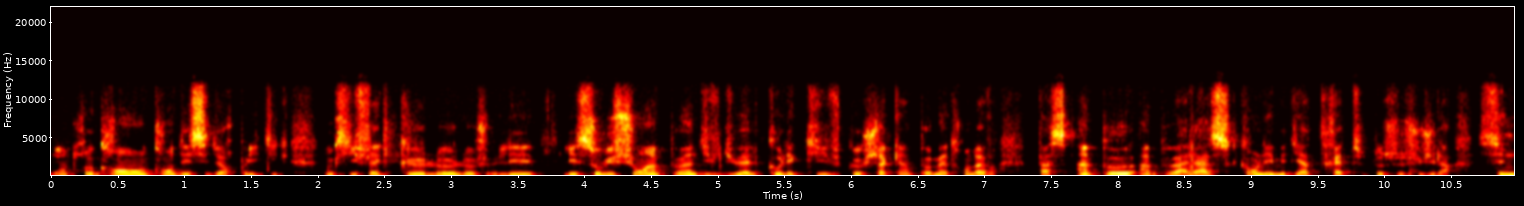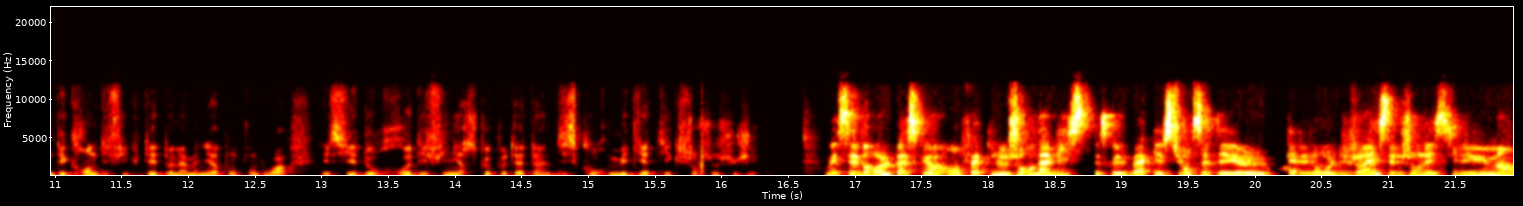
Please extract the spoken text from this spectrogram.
et entre grands, grands décideurs politiques. Donc, ce qui fait que le, les, les, solutions un peu individuelles, collectives, que chacun peut mettre en œuvre, passent un peu, un peu à l'as quand les médias traitent de ce sujet-là. C'est une des grandes difficultés de la manière dont on doit essayer de redéfinir ce que peut être un discours médiatique sur ce sujet. Mais c'est drôle parce que en fait, le journaliste, parce que ma question c'était euh, quel est le rôle du journaliste? Et le journaliste, il est humain.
